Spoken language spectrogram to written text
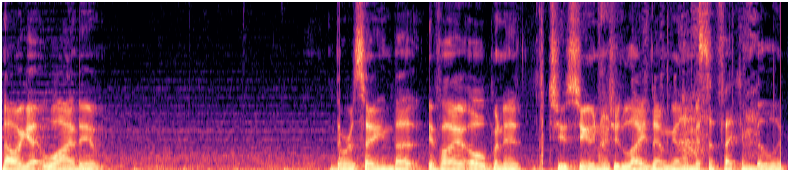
Now I get why they they were saying that if I open it too soon or too late, I'm gonna miss a fucking building.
